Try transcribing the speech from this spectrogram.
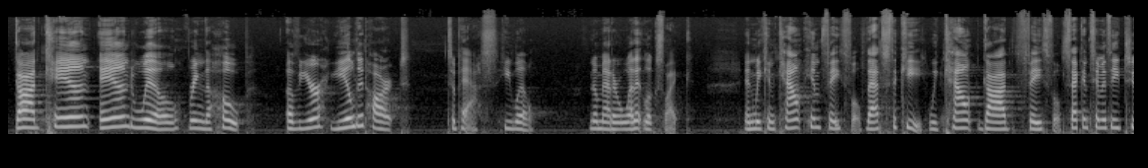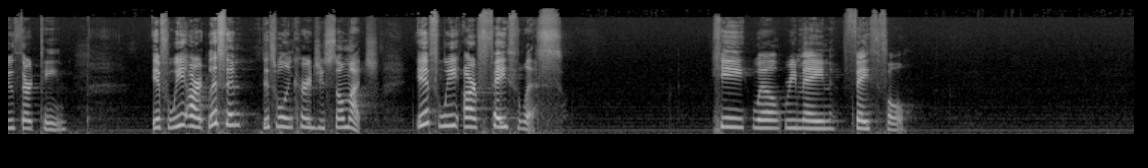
God can and will bring the hope of your yielded heart to pass. He will, no matter what it looks like. and we can count him faithful. That's the key. We count God faithful. 2 Timothy 2:13. If we are listen, this will encourage you so much. If we are faithless, he will remain faithful.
